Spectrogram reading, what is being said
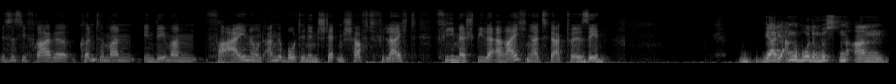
Ist es die Frage, könnte man, indem man Vereine und Angebote in den Städten schafft, vielleicht viel mehr Spieler erreichen, als wir aktuell sehen? Ja, die Angebote müssten an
